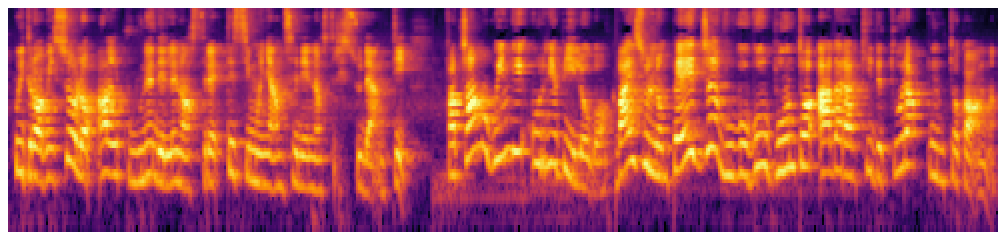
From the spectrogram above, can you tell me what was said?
qui trovi solo alcune delle nostre testimonianze dei nostri studenti. Facciamo quindi un riepilogo. Vai sull'home page www.adararchitettura.com.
